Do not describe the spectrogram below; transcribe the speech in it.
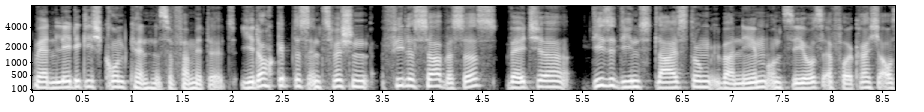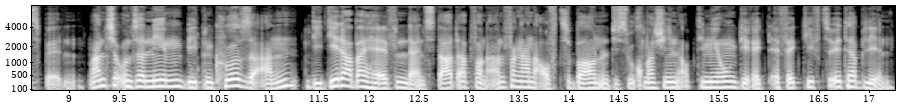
werden lediglich Grundkenntnisse vermittelt. Jedoch gibt es inzwischen viele Services, welche diese Dienstleistungen übernehmen und SEOs erfolgreich ausbilden. Manche Unternehmen bieten Kurse an, die dir dabei helfen, dein Startup von Anfang an aufzubauen und die Suchmaschinenoptimierung direkt effektiv zu etablieren.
